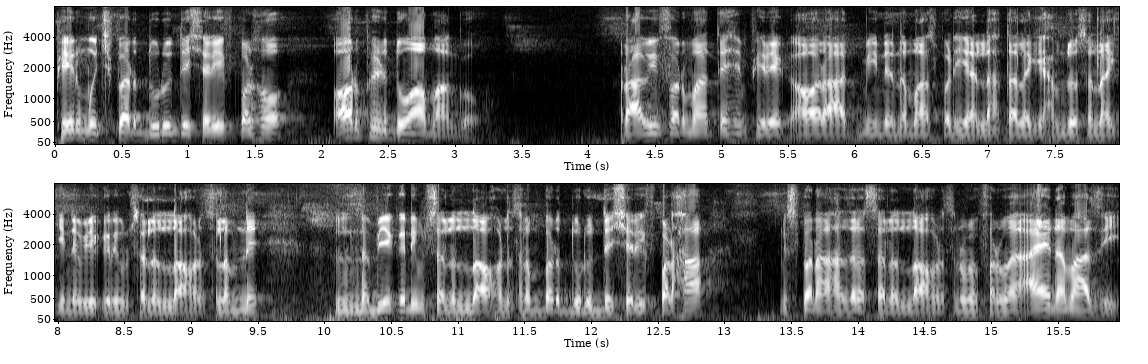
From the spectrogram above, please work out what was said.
پھر مجھ پر درود شریف پڑھو اور پھر دعا مانگو۔ راوی فرماتے ہیں، پھر ایک اور آدمی نے نماز پڑھی، اللہ تعالیٰ کی حمد و ثناء کی نبی کریم صلی اللہ علیہ وسلم نے نبی کریم صلی اللہ علیہ وسلم پر درود شریف پڑھا۔ اس پر حضرت صلی اللہ علیہ وسلم نے فرمایا، اے نمازی،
